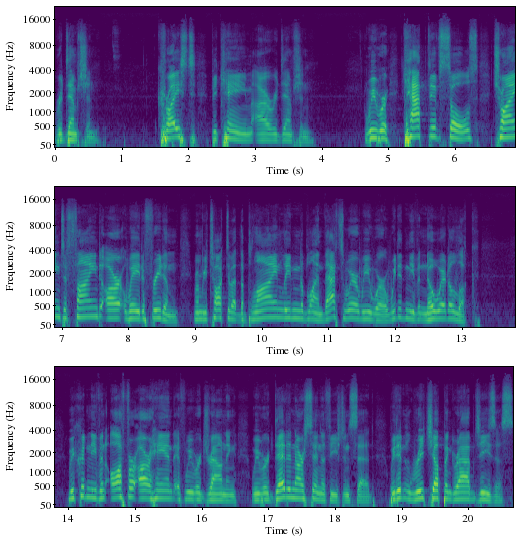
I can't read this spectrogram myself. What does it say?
redemption. Christ became our redemption. We were captive souls trying to find our way to freedom. Remember, we talked about the blind leading the blind. That's where we were. We didn't even know where to look. We couldn't even offer our hand if we were drowning. We were dead in our sin, Ephesians said. We didn't reach up and grab Jesus.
